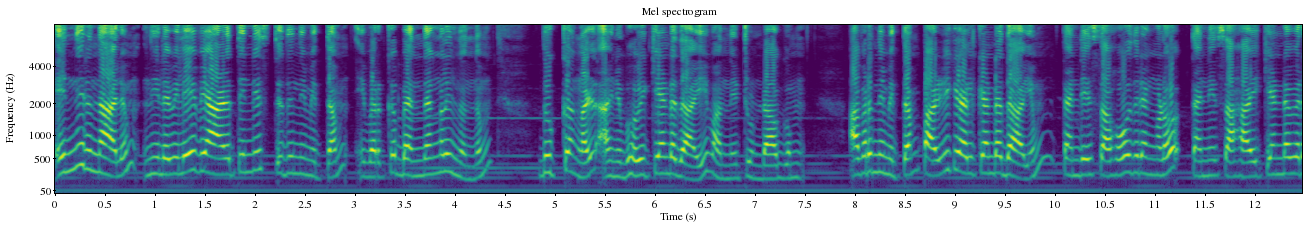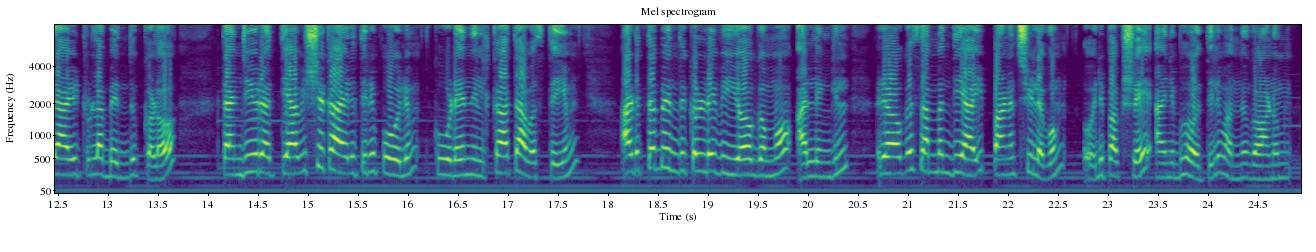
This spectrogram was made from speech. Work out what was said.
എന്നിരുന്നാലും നിലവിലെ വ്യാഴത്തിന്റെ സ്ഥിതി നിമിത്തം ഇവർക്ക് ബന്ധങ്ങളിൽ നിന്നും ദുഃഖങ്ങൾ അനുഭവിക്കേണ്ടതായി വന്നിട്ടുണ്ടാകും. അവർ നിമിത്തം പഴി കേൾക്കേണ്ടതായും തന്റെ സഹോദരങ്ങളോ തന്നെ സഹായിക്കേണ്ടവരായിട്ടുള്ള ബന്ധുക്കളോ തന്റെ ഒരു അത്യാവശ്യ കാര്യത്തിന് പോലും കൂടെ നിൽക്കാത്ത അവസ്ഥയും അടുത്ത ബന്ധുക്കളുടെ വിയോഗമോ അല്ലെങ്കിൽ രോഗസംബന്ധിയായി പണച്ചിലവും ഒരു പക്ഷേ അനുഭവത്തിൽ വന്നു കാണും.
